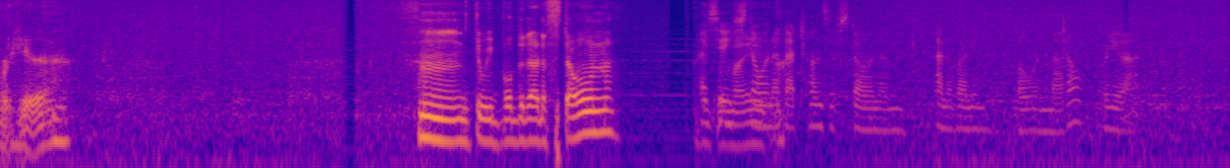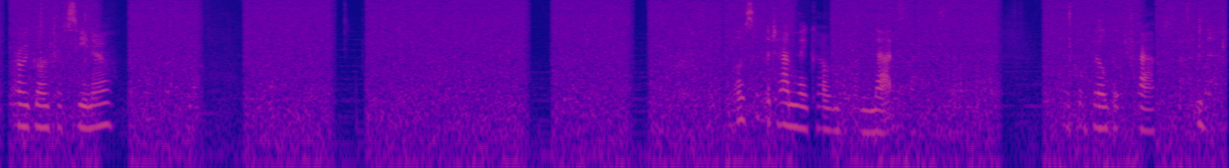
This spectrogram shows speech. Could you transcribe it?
Over here. Hmm, do we build it out of stone? I we see stone. I got tons of stone. I'm kind of running low in metal. Where you at? Are we going for now? Most of the time they come from that side, so I'll build a trap then.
